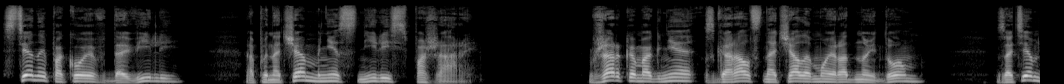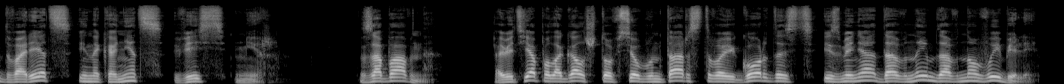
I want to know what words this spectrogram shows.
стены покоев давили, а по ночам мне снились пожары. В жарком огне сгорал сначала мой родной дом, затем дворец и, наконец, весь мир. Забавно. А ведь я полагал, что все бунтарство и гордость из меня давным-давно выбили.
